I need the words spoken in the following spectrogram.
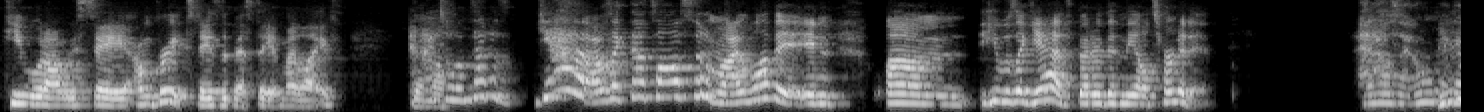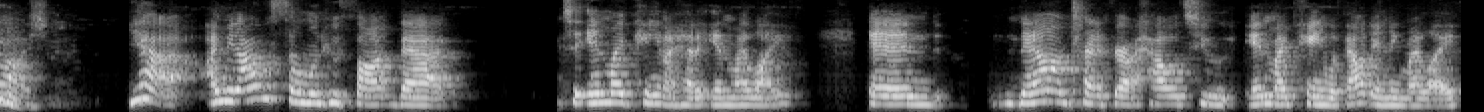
he would always say i'm great. Today's the best day of my life and wow. I told him that is yeah. I was like, that's awesome. I love it. And um, he was like, yeah, it's better than the alternative. And I was like, oh my mm. gosh. Yeah. I mean, I was someone who thought that to end my pain, I had to end my life. And now I'm trying to figure out how to end my pain without ending my life.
